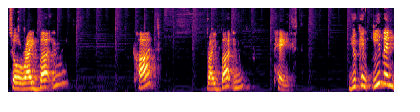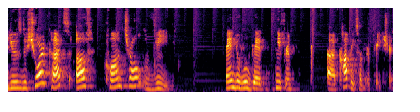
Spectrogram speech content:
So right button, cut, right button, paste. You can even use the shortcuts of Control V and you will get different uh, copies of your picture.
